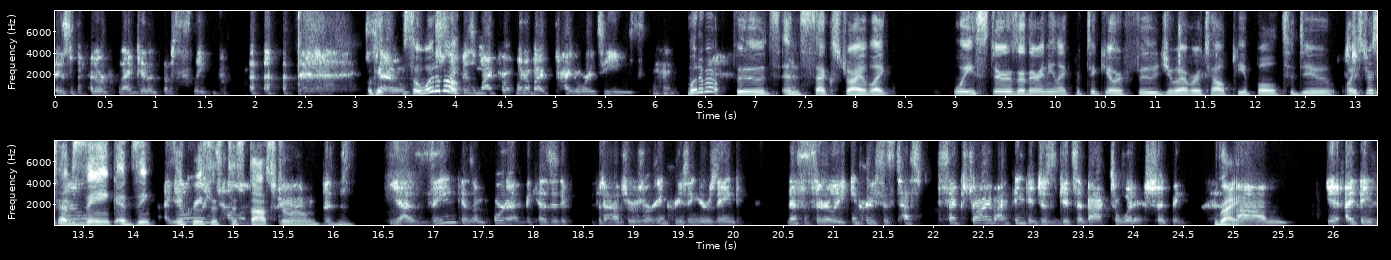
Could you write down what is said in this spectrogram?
is better when i get enough sleep Okay. So, what sleep about is my one of my priorities what about foods and sex drive? Like oysters, are there any like particular foods you ever tell people to do? Oysters have No, zinc and zinc really increases food, testosterone. but Mhm. yeah zinc is important because if the doctors are increasing your zinc necessarily increases test sex drive i think it just gets it back to what it should be Right. um yeah i think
